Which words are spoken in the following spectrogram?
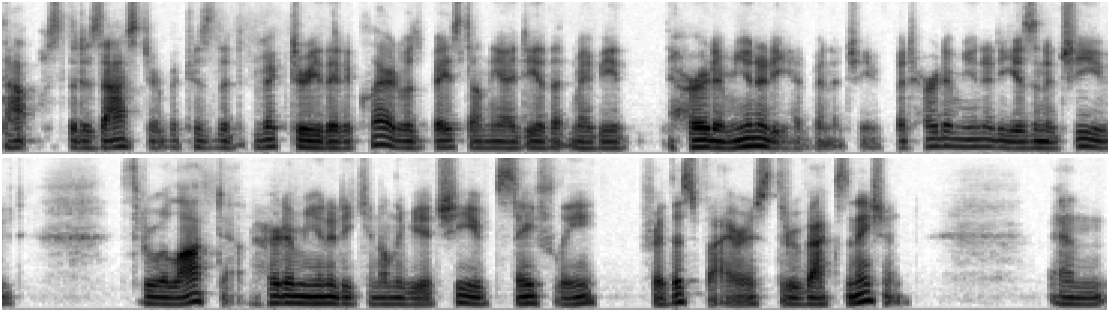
that was the disaster because the victory they declared was based on the idea that maybe herd immunity had been achieved. But herd immunity isn't achieved through a lockdown. Herd immunity can only be achieved safely for this virus through vaccination. And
